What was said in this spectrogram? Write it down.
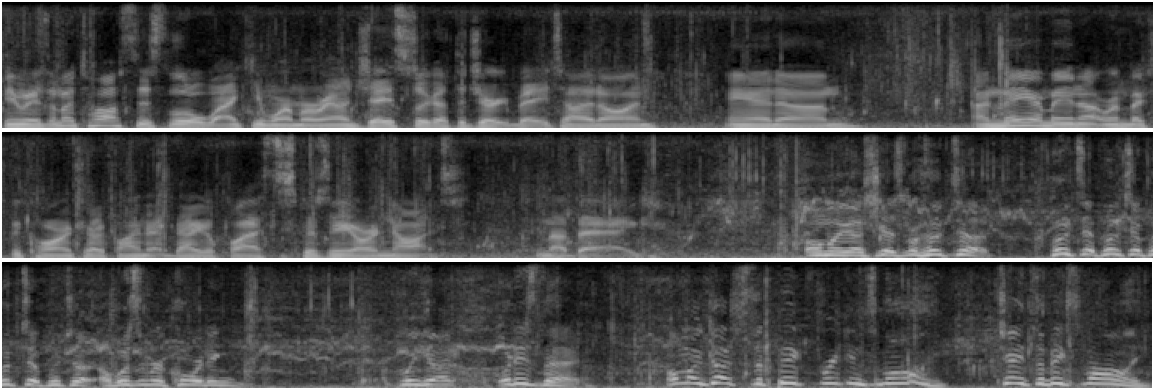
Anyways, I'm gonna toss this little wacky worm around. Jay still got the jerk bait tied on and um, I may or may not run back to the car and try to find that bag of plastics because they are not in my bag. Oh my gosh, you guys, we're hooked up. Hooked up, hooked up, hooked up, hooked up. I wasn't recording. We got, what is that? Oh my gosh, it's a big freaking smallie. Jay, it's a big smallie.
